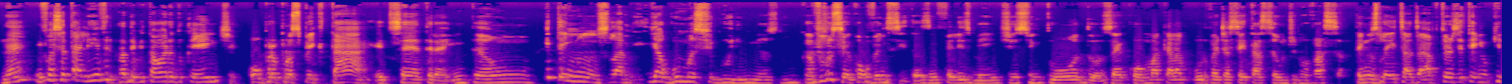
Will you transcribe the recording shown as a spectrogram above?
né? E você tá livre para debitar a hora do cliente ou para prospectar, etc. Então, e tem uns lá, e algumas figurinhas nunca vão ser convencidas, infelizmente, isso em todos, é como aquela curva de aceitação de inovação. Tem os late adapters e tem o que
